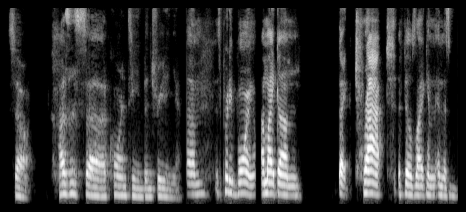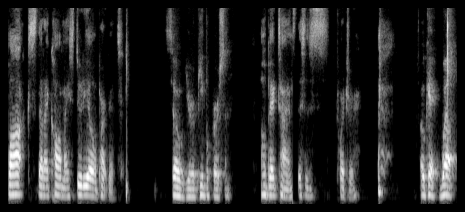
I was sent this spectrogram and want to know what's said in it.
So, how's this uh, quarantine been treating you? Um, it's pretty boring. I'm like um like trapped, it feels like in, in this box that I call my studio apartment. So, you're a people person. Oh, big time. This is torture. Okay, well,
